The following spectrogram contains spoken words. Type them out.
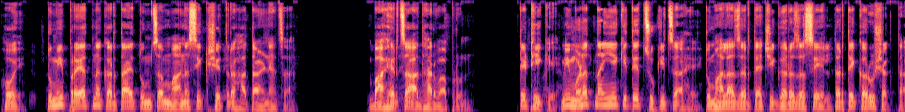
होय. तुम्ही प्रयत्न करताय तुमचं मानसिक क्षेत्र हाताळण्याचा. बाहेरचा आधार वापरून. ते ठीक आहे. मी म्हणत नाहीये की ते चुकीचं आहे. तुम्हाला जर त्याची गरज असेल तर ते करू शकता.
